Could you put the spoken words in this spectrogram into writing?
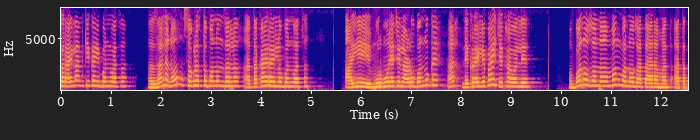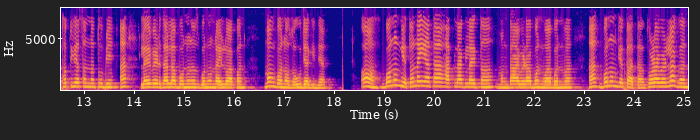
करायला आणखी काही बनवायचं? झालं ना सगळंच तर बनवून झालं. आता काय राहिलं बनवायचं? आई मुरमुऱ्याचे लाडू बनवू काय? आ लेकरायले पाहिजे खावाले. बनव ना मग बनव जाता आरामात. आता थकली असन ना तू बी. आ लय वेळ झाला बनूनच बनवून राहिलो आपण. मग बनवजो उद्या गिद्या. अ बनवून घेतो नाही आता. हात लागलाय तर. मग दहा वेळा बनवा बनवा. आ बनवून घेतो आता. थोडा वेळ लागन.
